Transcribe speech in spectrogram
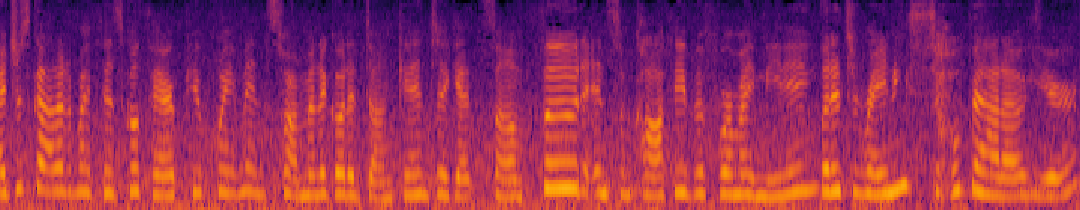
I just got out of my physical therapy appointment, so I'm gonna go to Dunkin' to get some food and some coffee before my meeting. But it's raining so bad out here.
